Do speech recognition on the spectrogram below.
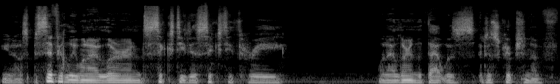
You know, specifically when I learned 60 to 63, when I learned that that was a description of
